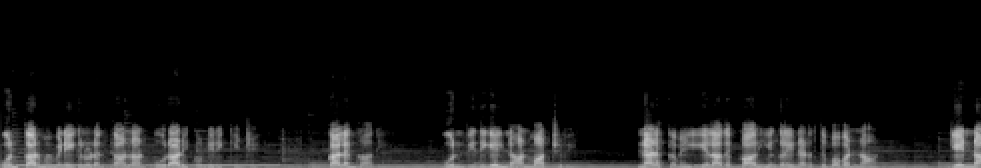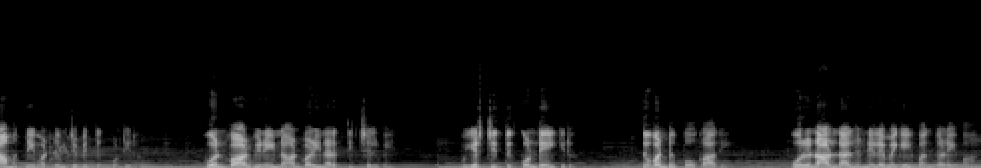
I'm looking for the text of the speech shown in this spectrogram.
உன் கர்ம வினைகளுடன் தான் நான் போராடிக் கொண்டிருக்கின்றேன். கலங்காதே உன் விதியை நான் மாற்றுவேன். நடக்கவே இயலாத காரியங்களை நடத்துபவன் நான். என் நாமத்தை மட்டும் ஜெபித்துக் கொண்டிரு. உன் வாழ்வினை நான் வழிநடத்திச் செல்வேன். முயற்சித்துக் கொண்டே இரு. துவண்டு போகாதே. ஒரு நாள் நல்ல நிலைமையை வந்தடைவார்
